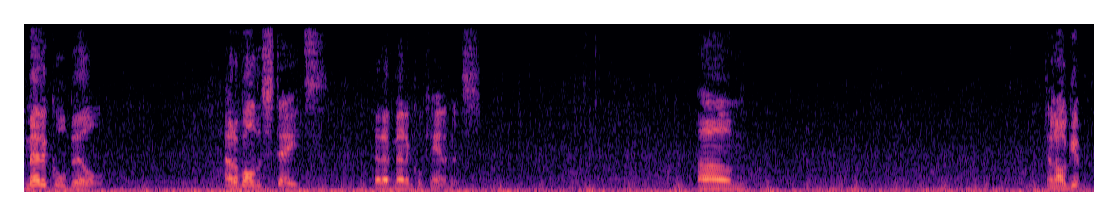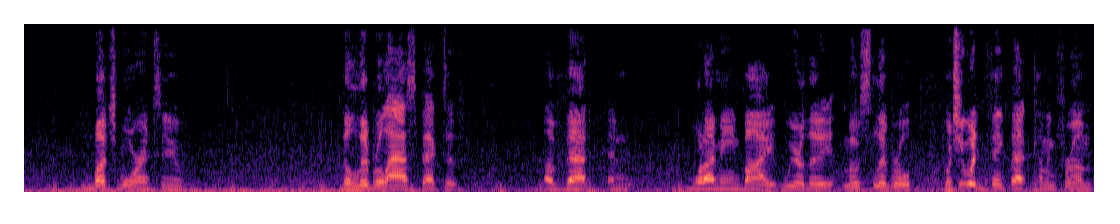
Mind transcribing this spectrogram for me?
medical bill out of all the states that have medical cannabis. Um, and I'll get much more into the liberal aspect of of that and what I mean by we are the most liberal, which you wouldn't think that coming from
